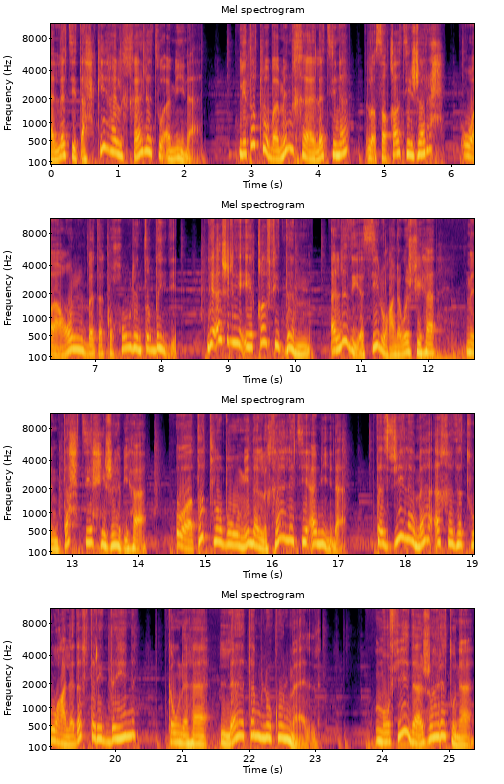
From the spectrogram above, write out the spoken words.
التي تحكيها الخالة أمينة لتطلب من خالتنا لصقات جرح وعلبة كحول طبي لأجل إيقاف الدم الذي يسيل على وجهها من تحت حجابها وتطلب من الخالة أمينة تسجيل ما أخذته على دفتر الدين كونها لا تملك المال. مفيدة جارتنا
